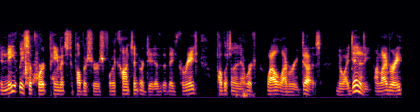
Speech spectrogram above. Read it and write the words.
innately support payments to publishers for the content or data that they create publish on the network, while LBRY does. No identity on LBRY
